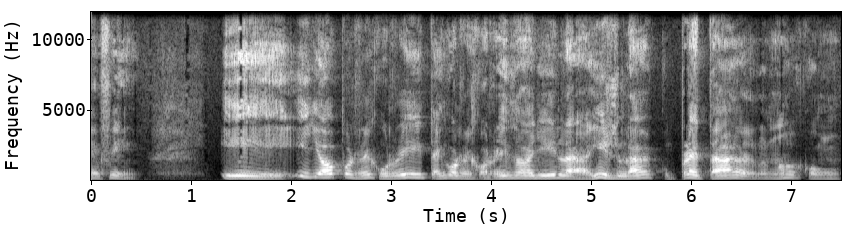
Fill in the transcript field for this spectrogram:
en fin. Y, y, yo pues recurrí, tengo recorrido allí la isla completa, ¿no? con,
